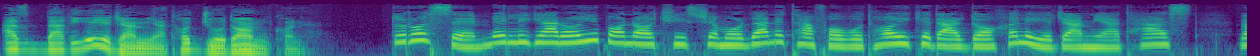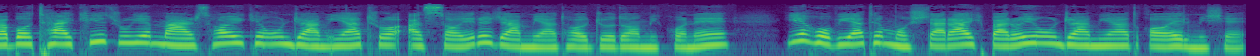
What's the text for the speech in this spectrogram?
از بقیه جمعیت ها جدا می‌کنه. درسته ملیگرایی با ناچیز شمردن تفاوتهایی که در داخل یه جمعیت هست و با تاکید روی مرزهایی که اون جمعیت رو از سایر جمعیت ها جدا می‌کنه یه هویت مشترک برای اون جمعیت قائل میشه.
